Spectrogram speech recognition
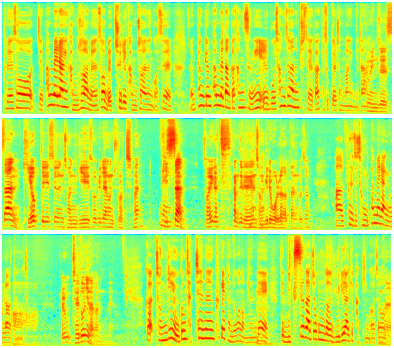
그래서 이제 판매량이 감소하면서 매출이 감소하는 것을 이런 평균 판매 단가 상승이 일부 상쇄하는 추세가 계속될 전망입니다. 그럼 이제 싼 기업들이 쓰는 전기 소비량은 줄었지만 네. 비싼 저희 같은 사람들이 내는 전기료가 올라갔다는 거죠? 아, 그래서 전기 판매량이 올라갔다는 거죠. 아, 결국 제 돈이 나가는 거네요. 그러니까 전기 요금 자체는 크게 변동은 없는데 음. 이제 믹스가 조금 더 유리하게 바뀐 거죠. 네.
